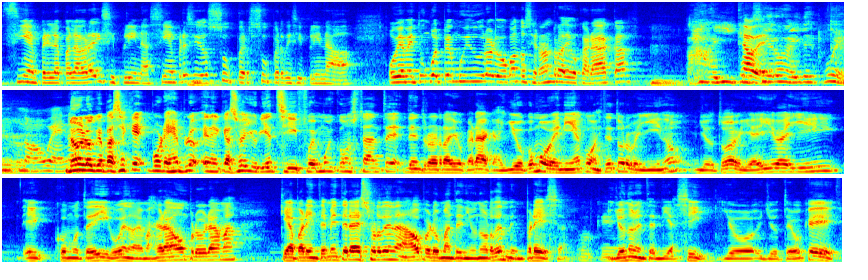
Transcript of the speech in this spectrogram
Siempre, la palabra disciplina. Siempre he sido súper, súper disciplinada. Obviamente un golpe muy duro luego cuando cierran Radio Caracas. Mm. Ay, ¿qué ¿Sabes? hicieron ahí después? No, bueno. No, lo que pasa es que, por ejemplo, en el caso de Juliet sí fue muy constante dentro de Radio Caracas. Yo como venía con este torbellino, yo todavía iba allí, eh, como te digo, bueno, además grababa un programa que aparentemente era desordenado, pero mantenía un orden de empresa. Y yo no lo entendía así. Yo, yo tengo que,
